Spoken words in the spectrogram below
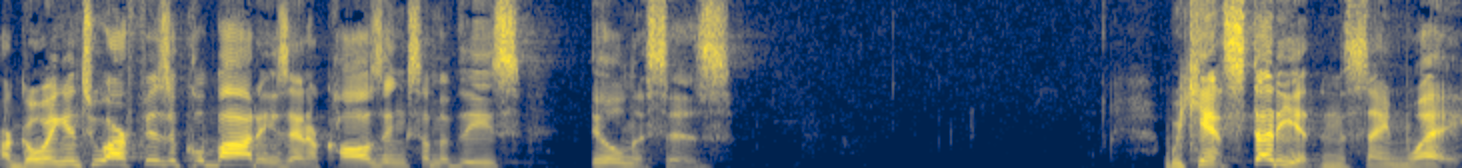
are going into our physical bodies and are causing some of these illnesses? We can't study it in the same way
